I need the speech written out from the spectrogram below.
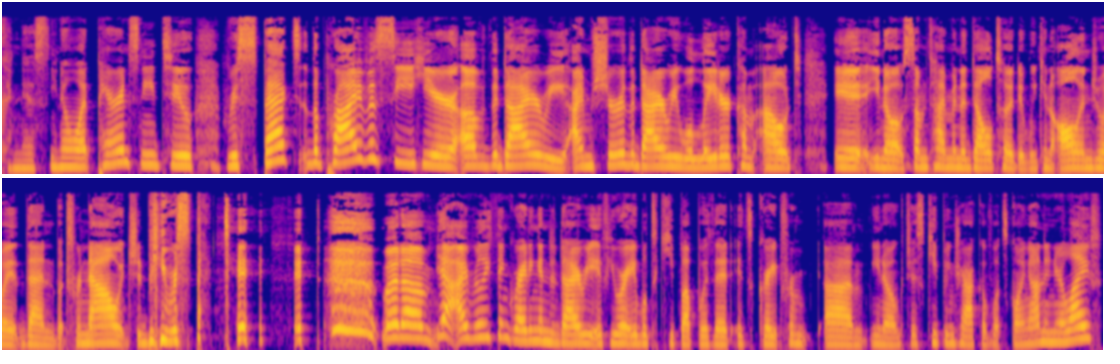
goodness. You know what? Parents need to respect the privacy here of the diary. I'm sure the diary will later come out, eh, you know, sometime in adulthood and we can all enjoy it then. But for now, it should be respected. but um yeah i really think writing in a diary if you are able to keep up with it it's great for um you know just keeping track of what's going on in your life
